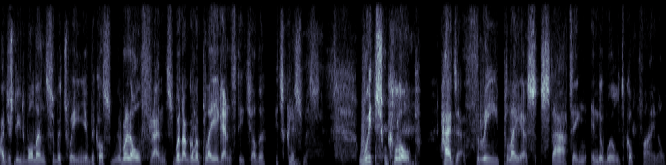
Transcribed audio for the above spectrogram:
i just need one answer between you because we're all friends we're not going to play against each other it's hmm. christmas which club had three players starting in the world cup final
